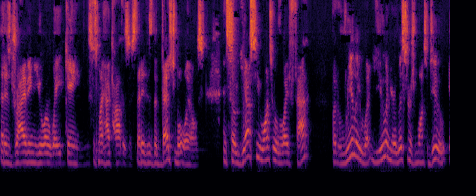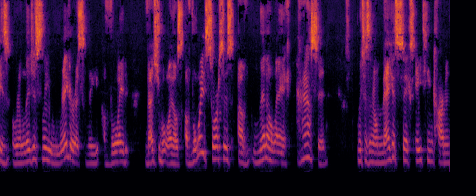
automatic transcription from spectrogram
that is driving your weight gain. This is my hypothesis that it is the vegetable oils. And so, yes, you want to avoid fat, but really what you and your listeners want to do is religiously, rigorously avoid vegetable oils, avoid sources of linoleic acid, which is an omega 6 18 carbon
